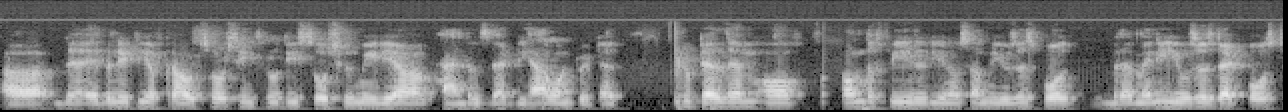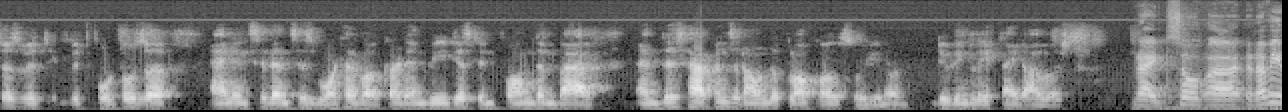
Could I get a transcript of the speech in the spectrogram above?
uh, the ability of crowdsourcing through these social media handles that we have on Twitter to tell them of from the field. You know, some users post. There are many users that post us with with photos uh, and incidences what have occurred, and we just inform them back. And this happens around the clock also. You know, during late night hours. Right. So, uh, Ravi,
